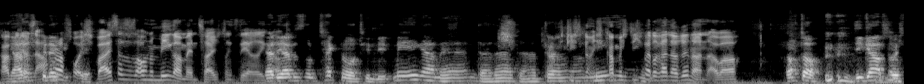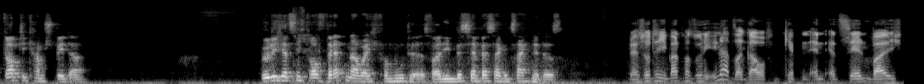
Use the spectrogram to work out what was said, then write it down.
Kam ja die das danach spielt er oder vor? Ich weiß, dass es auch eine Mega Man-Zeichentrickserie Ja, die gab. hatte so ein Techno-Lied. Mega Man, da, da, da, Ich kann, da. mich nicht, ich kann mich nicht mehr daran erinnern, aber Doch, doch, die gab's, aber ich glaube, die kam später. Würde ich jetzt nicht drauf wetten, aber ich vermute es, weil die ein bisschen besser gezeichnet ist. Vielleicht sollte jemand mal so eine Inhaltsangabe von Captain N erzählen, weil ich,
